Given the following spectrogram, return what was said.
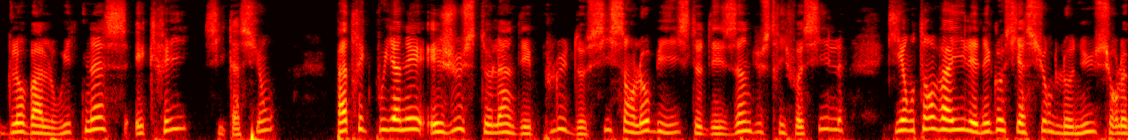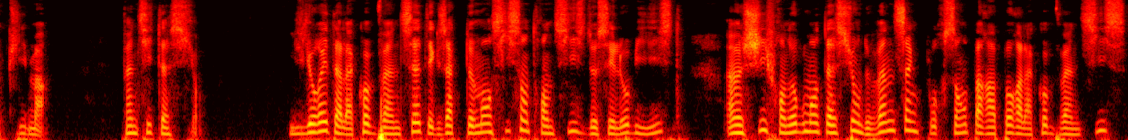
Global Witness écrit, Patrick Pouyanné est juste l'un des plus de 600 lobbyistes des industries fossiles qui ont envahi les négociations de l'ONU sur le climat. Il y aurait à la COP27 exactement 636 de ces lobbyistes, un chiffre en augmentation de 25% par rapport à la COP26,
